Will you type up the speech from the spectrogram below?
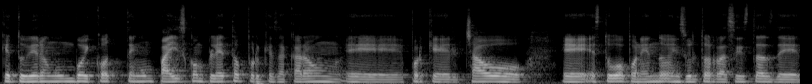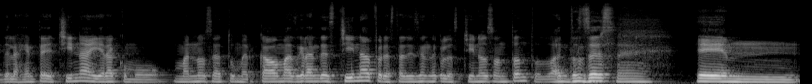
que tuvieron un boicot en un país completo porque sacaron, eh, porque el chavo... Eh, estuvo poniendo insultos racistas de, de, la gente de China y era como, mano, o sea, tu mercado más grande es China, pero estás diciendo que los chinos son tontos, ¿va? Entonces, eh,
